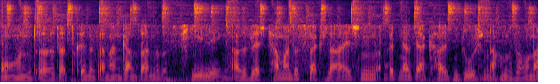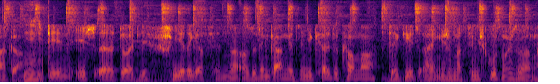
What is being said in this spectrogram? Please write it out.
Und äh, da drin ist einfach ein ganz anderes Feeling. Also vielleicht kann man das vergleichen mit einer sehr kalten Dusche nach einem Saunagang, mhm. den ich äh, deutlich schwieriger finde. Also den Gang jetzt in die Kältekammer, der geht eigentlich immer ziemlich gut, muss ich sagen.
